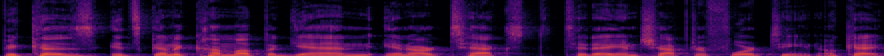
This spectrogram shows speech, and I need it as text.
because it's going to come up again in our text today in chapter 14. Okay.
